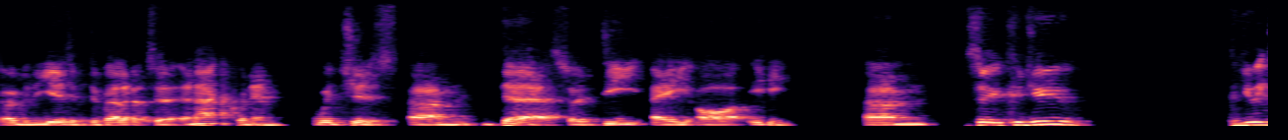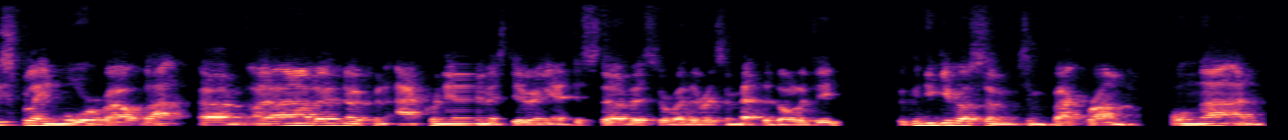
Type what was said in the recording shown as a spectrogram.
over the years have developed a, an acronym which is um, DARE, so D A R E. Um, so could you could you explain more about that? Um, I, I, don't know if an acronym is doing a disservice or whether it's a methodology, but could you give us some some background on that and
